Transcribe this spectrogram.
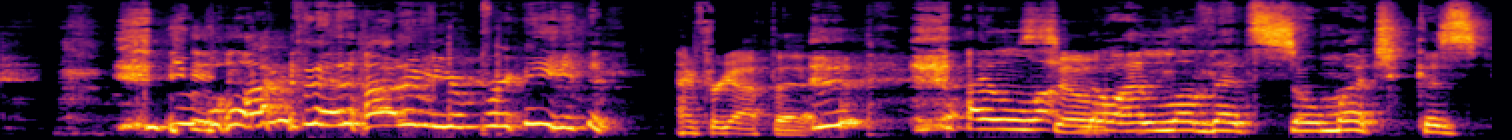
you blocked that out of your brain. I forgot that. I love So- no, I love that so much because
